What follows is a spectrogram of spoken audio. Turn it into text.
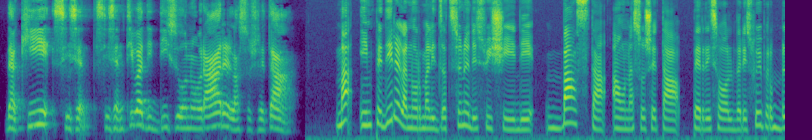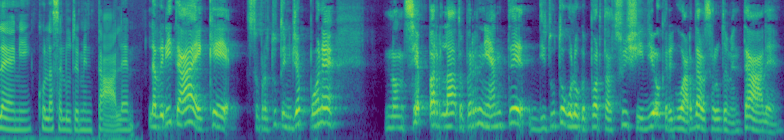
da chi si, sen- si sentiva di disonorare la società, ma impedire la normalizzazione dei suicidi basta a una società per risolvere i suoi problemi con la salute mentale? La verità è che, soprattutto in Giappone, non si è parlato per niente di tutto quello che porta al suicidio che riguarda la salute mentale.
